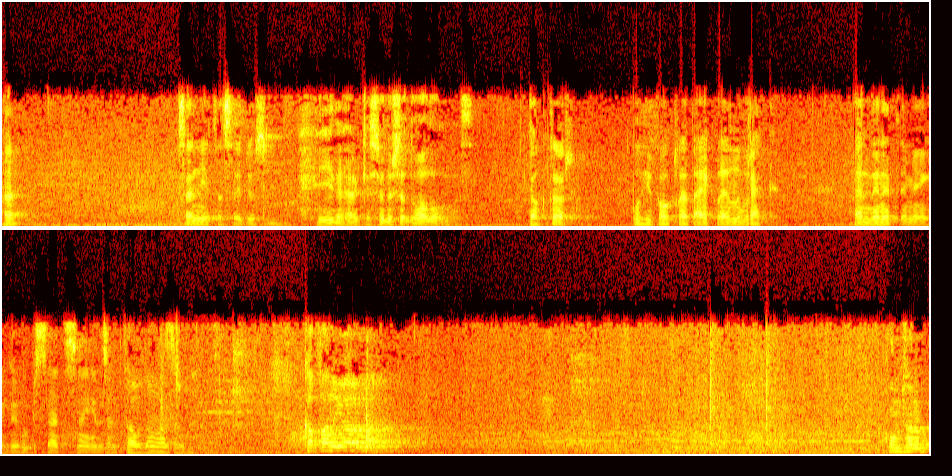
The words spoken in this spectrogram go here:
Ha? Sen niye tasa ediyorsun? İyi de herkes ölürse doğal olmaz. Doktor, bu Hipokrat ayaklarını bırak. Ben denetlemeye gidiyorum. Bir saat içine geleceğim. Tavlam hazırda. Kafanı yorma. Komutanım.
